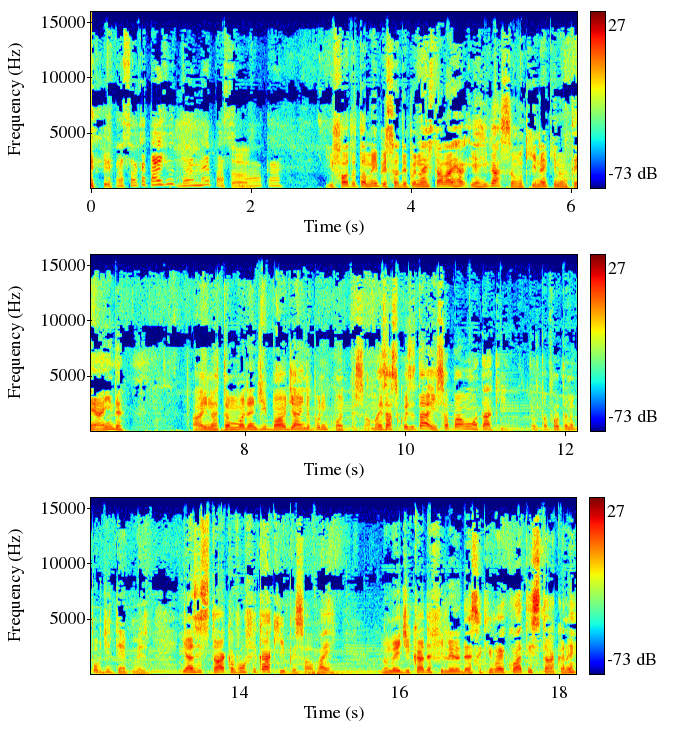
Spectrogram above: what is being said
Paçoca tá ajudando, né, Paçoca? Tá. E falta também, pessoal, depois nós instalar a irrigação aqui, né, que não tem ainda. Aí nós estamos molhando de balde ainda por enquanto, pessoal. Mas as coisas tá aí, só para montar aqui. Então tá faltando um pouco de tempo mesmo. E as estacas vão ficar aqui, pessoal. Vai no meio de cada fileira dessa aqui vai quatro estacas, né?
